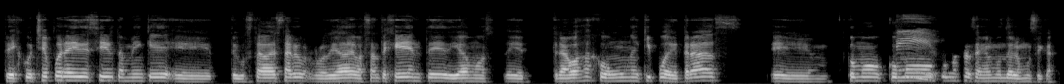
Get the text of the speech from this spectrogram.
te escuché por ahí decir también que eh, te gustaba estar rodeada de bastante gente, digamos, eh, trabajas con un equipo detrás. Eh, ¿cómo, cómo, sí. ¿Cómo estás en el mundo de la música?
